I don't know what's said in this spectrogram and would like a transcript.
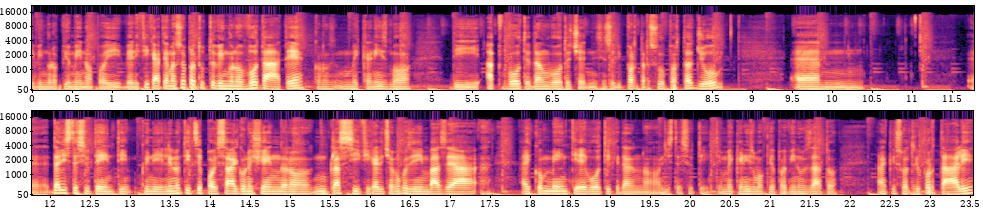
che vengono più o meno poi verificate, ma soprattutto vengono votate con un meccanismo di upvote e downvote, cioè nel senso di portare su o portare giù, ehm, eh, dagli stessi utenti. Quindi le notizie poi salgono e scendono in classifica, diciamo così, in base a, ai commenti e ai voti che danno gli stessi utenti. Un meccanismo che poi viene usato anche su altri portali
